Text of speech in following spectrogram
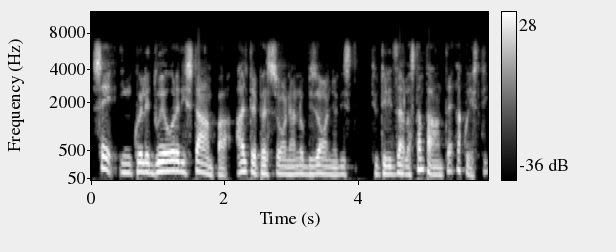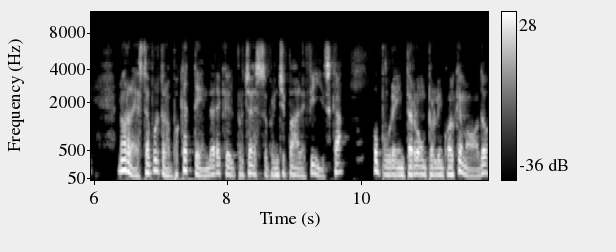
se in quelle due ore di stampa altre persone hanno bisogno di, di utilizzare la stampante, a questi non resta purtroppo che attendere che il processo principale finisca, oppure interromperlo in qualche modo,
